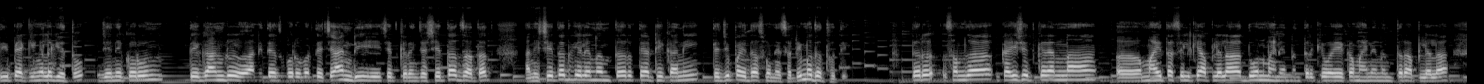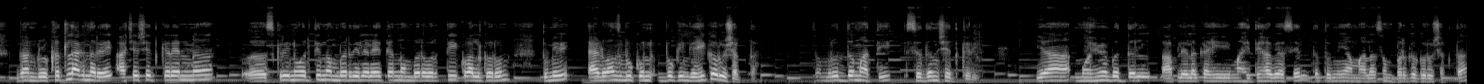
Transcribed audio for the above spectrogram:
ती पॅकिंगला घेतो. जेणेकरून ते गांडूळ आणि त्याचबरोबर त्याची अंडी हे शेतकऱ्यांच्या शेतात जातात आणि शेतात गेल्यानंतर त्या ठिकाणी त्याची पैदास होण्यासाठी मदत होते. तर समजा काही शेतकऱ्यांना माहीत असेल की आपल्याला दोन महिन्यानंतर किंवा एका महिन्यानंतर आपल्याला गांडूळ खत लागणार आहे. अशा शेतकऱ्यांना स्क्रीनवरती नंबर दिलेला आहे. त्या नंबरवरती कॉल करून तुम्ही ॲडव्हान्स बुकून बुकिंगही करू शकता. समृद्ध माती सदन शेतकरी. या मोहिमेबद्दल आपल्याला काही माहिती हवी असेल तर तुम्ही आम्हाला संपर्क करू शकता.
